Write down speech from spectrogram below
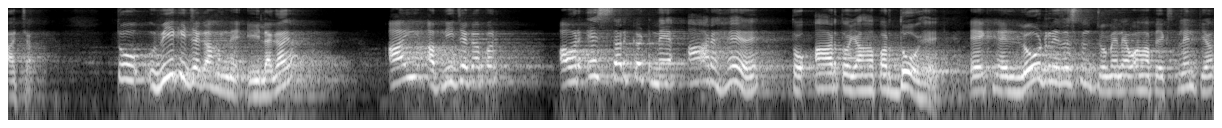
अच्छा। तो V की जगह हमने E लगाया। I अपनी जगह पर। और इस सर्किट में R है तो R तो यहाँ पर दो है। एक है लोड रेजिस्टेंस जो मैंने वहाँ पे एक्सप्लेन किया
